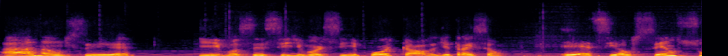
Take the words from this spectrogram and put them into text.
a não ser que você se divorcie por causa de traição. Esse é o senso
